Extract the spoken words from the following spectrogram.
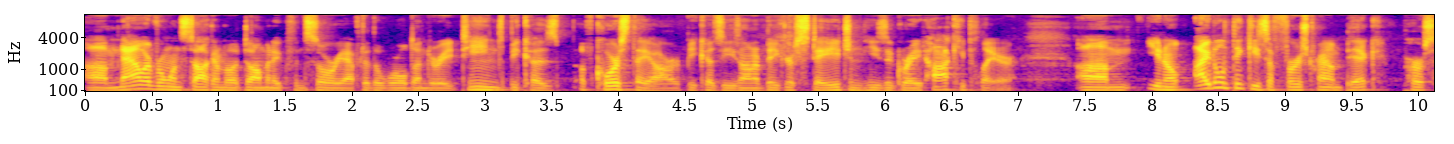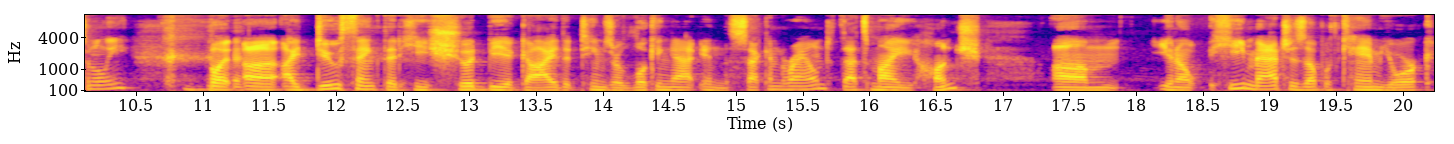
Um, now everyone's talking about Domenick Fensore after the World Under 18s because, of course, they are, because he's on a bigger stage and he's a great hockey player. Um, you know, I don't think he's a first round pick personally, but uh, I do think that he should be a guy that teams are looking at in the second round. That's my hunch. Um, you know, he matches up with Cam York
